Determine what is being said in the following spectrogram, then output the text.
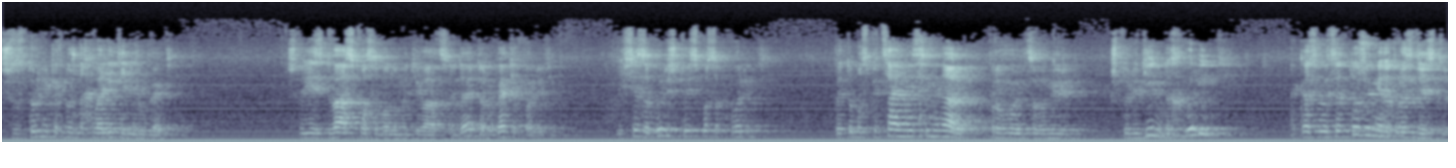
Что сотрудников нужно хвалить, а не ругать. Что есть два способа на мотивацию, да, это ругать и хвалить. И все забыли, что есть способ хвалить. Поэтому специальные семинары проводятся в Америке, что людей надо хвалить. Оказывается, это тоже метод воздействия.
